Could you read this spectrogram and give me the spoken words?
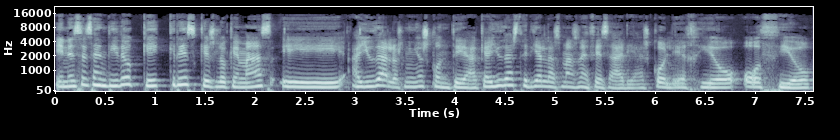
En ese sentido, ¿qué crees que es lo que más eh, ayuda a los niños con TEA? ¿Qué ayudas serían las más necesarias? Colegio, ocio,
